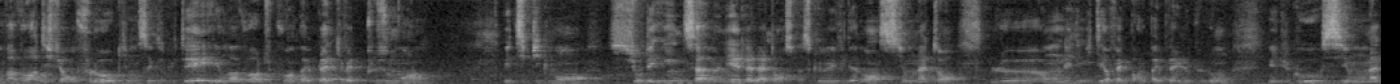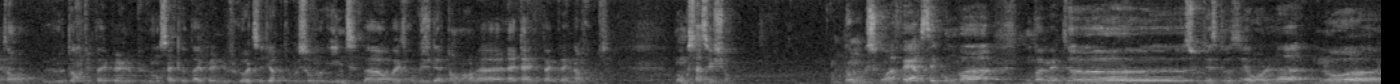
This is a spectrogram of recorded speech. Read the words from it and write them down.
on va voir différents flows qui vont s'exécuter et on va voir du coup un pipeline qui va être plus ou moins long. Et typiquement, sur des ints, ça a mené de la latence, parce que évidemment, si on attend, on est limité en fait par le pipeline le plus long, et du coup, si on attend le temps du pipeline le plus long, ça va être le pipeline du float, c'est-à-dire que du coup, sur nos ints, bah, on va être obligé d'attendre la, taille du pipeline d'un float. Donc ça, c'est chiant. Donc ce qu'on va faire, c'est qu'on va, mettre euh, sous testostérone nos, euh,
